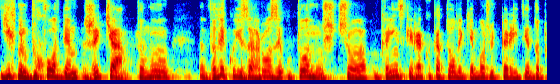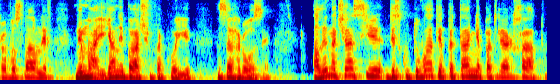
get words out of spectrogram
їхнім духовним життям. Тому великої загрози у тому, що українські греко-католики можуть перейти до православних, немає. Я не бачу такої загрози. Але на часі дискутувати питання патріархату,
